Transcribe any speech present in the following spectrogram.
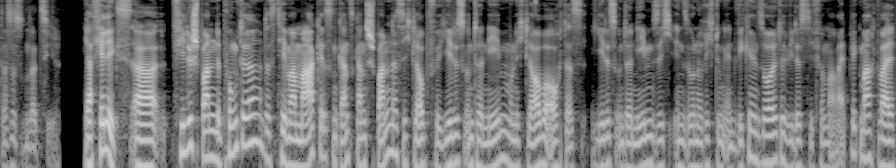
Das ist unser Ziel. Ja, Felix, äh, viele spannende Punkte. Das Thema Marke ist ein ganz, ganz spannendes, ich glaube, für jedes Unternehmen. Und ich glaube auch, dass jedes Unternehmen sich in so eine Richtung entwickeln sollte, wie das die Firma Weitblick macht, weil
